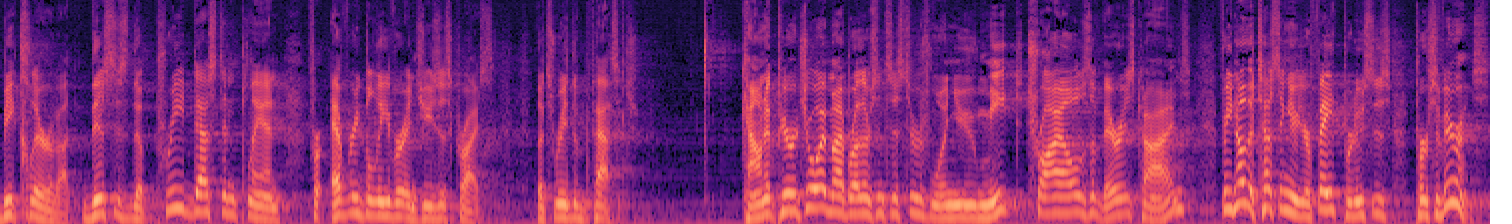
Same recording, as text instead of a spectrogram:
Be clear about it. This is the predestined plan for every believer in Jesus Christ. Let's read the passage. Count it pure joy, my brothers and sisters, when you meet trials of various kinds, for you know the testing of your faith produces perseverance.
